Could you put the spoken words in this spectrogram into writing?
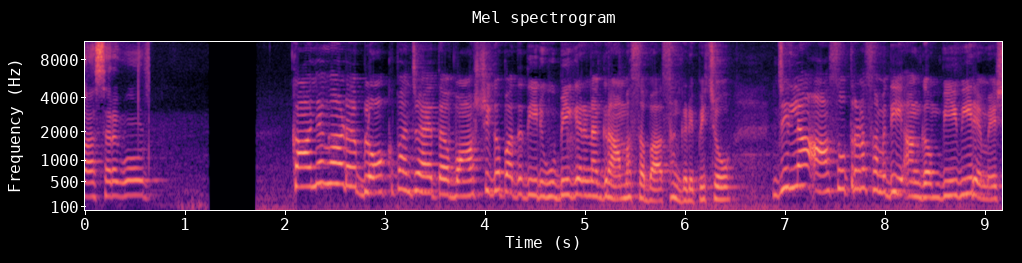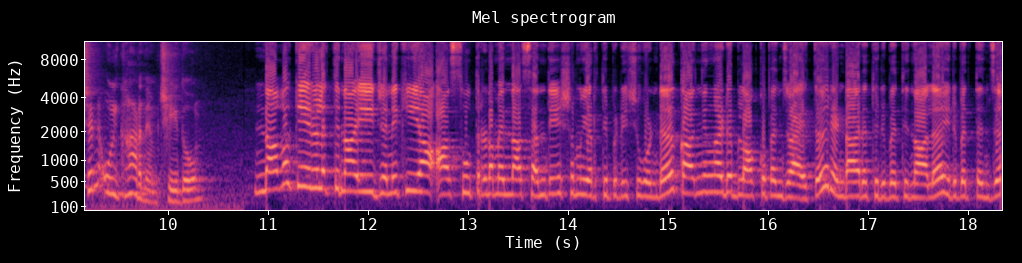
Kasaragod. Kanhangad block panchayat വാർഷിക പദ്ധതി രൂപീകരണ ഗ്രാമസഭ സംഘടിപ്പിച്ചു. ജില്ലാ ആസൂത്രണ സമിതി അംഗം വി വി രമേശൻ ഉദ്ഘാടനം ചെയ്തു. നവകേരളത്തിനായി ജനകീയ ആസൂത്രണം എന്ന സന്ദേശം ഉയർത്തിപ്പിടിച്ചുകൊണ്ട് കാഞ്ഞങ്ങാട് ബ്ലോക്ക് പഞ്ചായത്ത് രണ്ടായിരത്തി ഇരുപത്തിനാല് ഇരുപത്തിയഞ്ച്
